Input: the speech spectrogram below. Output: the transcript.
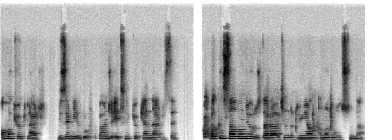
Ama kökler, bize bir ruh, önce etnik kökenler bize. Bakın sallanıyoruz dar ağacında, dünyanın Anadolu'sunda.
